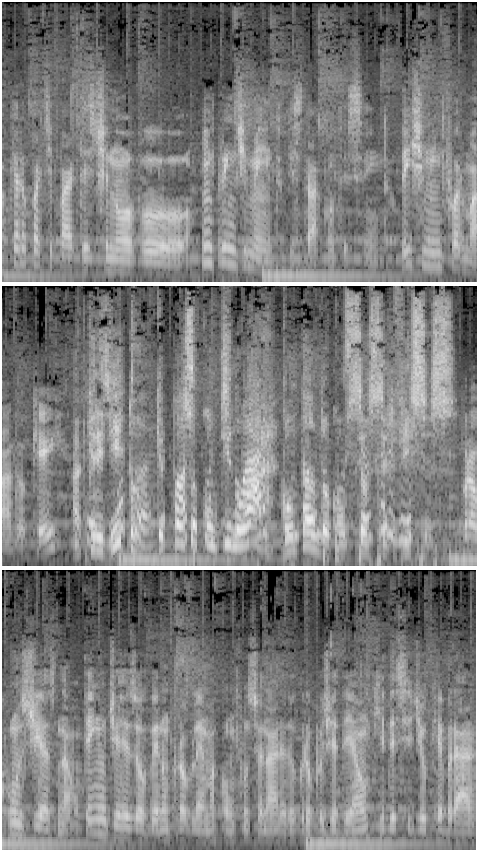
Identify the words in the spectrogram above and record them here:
quero participar deste novo empreendimento que está acontecendo. Deixe-me informado, ok? Acredito que posso continuar contando com seus serviços. Por alguns dias não. Tenho de resolver um problema com um funcionário do grupo Gedeão que decidiu quebrar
